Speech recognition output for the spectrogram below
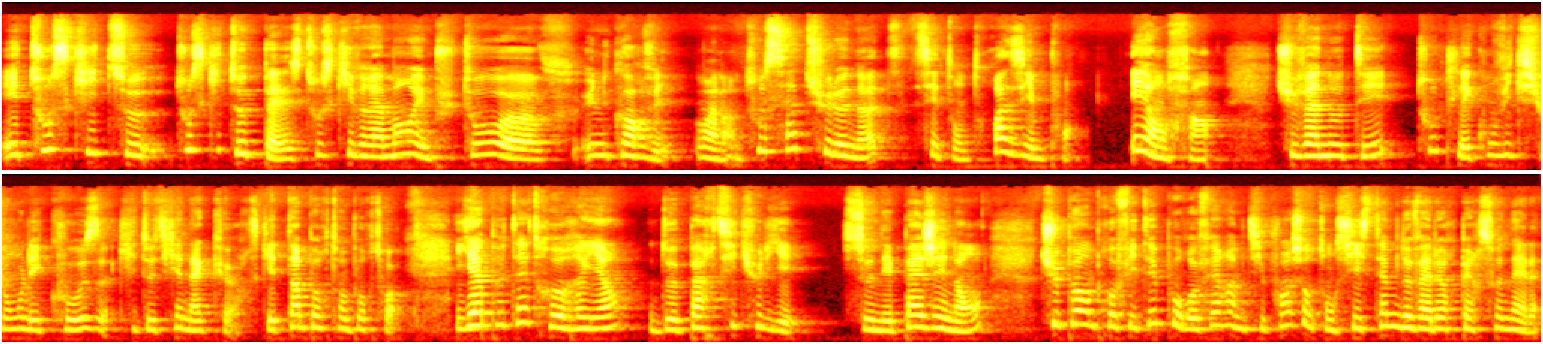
et tout ce qui te, tout ce qui te pèse, tout ce qui vraiment est plutôt euh, une corvée. Voilà, tout ça tu le notes, c'est ton troisième point. Et enfin, tu vas noter toutes les convictions, les causes qui te tiennent à cœur, ce qui est important pour toi. Il y a peut-être rien de particulier, ce n'est pas gênant. Tu peux en profiter pour refaire un petit point sur ton système de valeurs personnelles.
